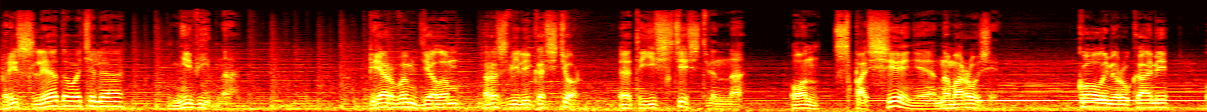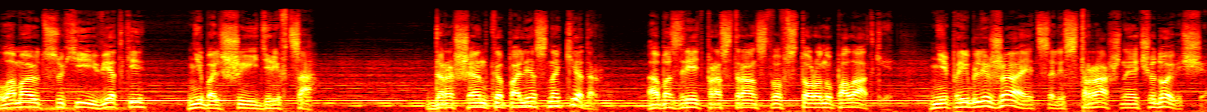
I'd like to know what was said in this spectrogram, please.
Преследователя не видно. Первым делом развели костер. Это естественно. Он спасение на морозе. Колыми руками ломают сухие ветки, небольшие деревца. Дорошенко полез на кедр, обозреть пространство в сторону палатки. Не приближается ли страшное чудовище?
